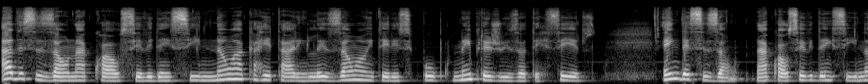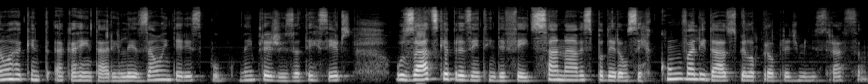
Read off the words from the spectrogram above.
A decisão na qual se evidencie não acarretar em lesão ao interesse público nem prejuízo a terceiros, em decisão na qual se evidencie não acarretar em lesão ao interesse público nem prejuízo a terceiros, os atos que apresentem defeitos sanáveis poderão ser convalidados pela própria administração.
